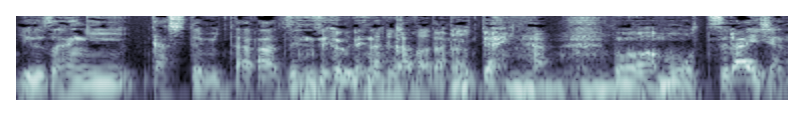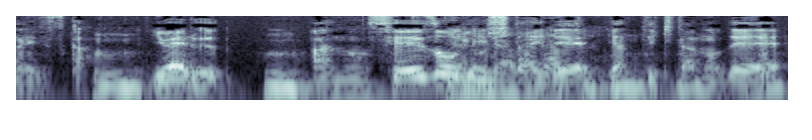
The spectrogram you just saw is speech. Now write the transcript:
ユーザーに出してみたら全然売れなかったみたいなのはもう辛いじゃないですか。いわゆる、あの、製造業主体でやってきたので、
